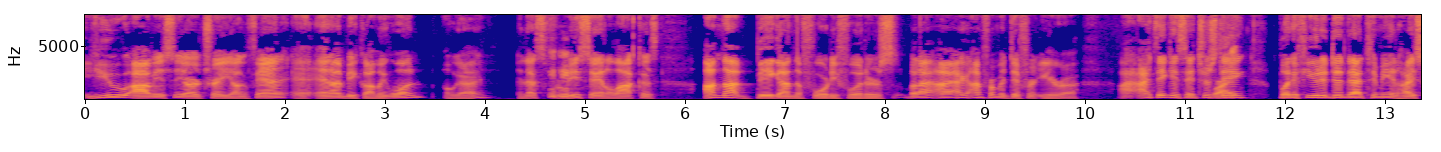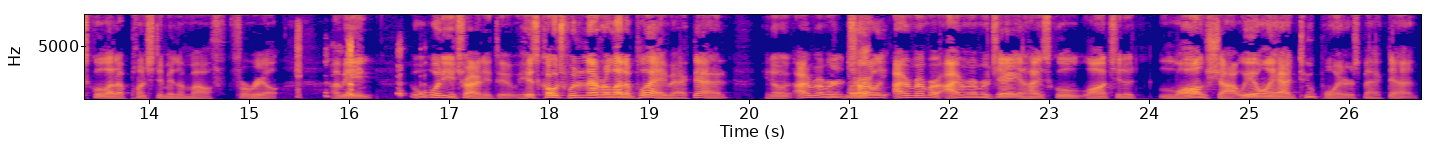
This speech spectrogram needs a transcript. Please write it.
you obviously are a Trae Young fan, and, and I'm becoming one. Okay, and that's for Mhm. me saying a lot because I'm not big on the 40 footers, but I, I I'm from a different era. I, I think it's interesting, Right. but if you'd have did that to me in high school, I'd have punched him in the mouth for real. I mean, what are you trying to do? His coach would have never let him play back then. You know, I remember Charlie. I remember. I remember Jay in high school launching a long shot. We only had two pointers back then,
